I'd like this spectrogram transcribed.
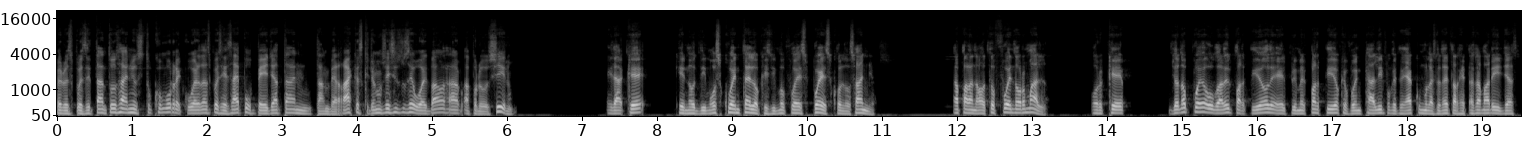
pero después de tantos años, ¿tú cómo recuerdas pues esa epopeya tan, tan berraca? Es que yo no sé si eso se vuelva a, producir. Mira que, que nos dimos cuenta de lo que hicimos fue después, con los años. Para nosotros fue normal, porque yo no puedo jugar el partido del primer partido que fue en Cali porque tenía acumulación de tarjetas amarillas.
